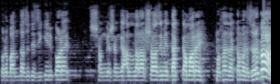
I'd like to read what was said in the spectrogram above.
কোন বান্দা যদি জিকির করে, সঙ্গে সঙ্গে আল্লাহর আর আজিমে ধাক্কা মারে। কোথায় ধাক্কা মারে যেরকম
